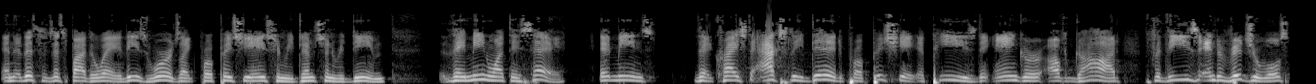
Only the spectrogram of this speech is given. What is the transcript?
And this is just by the way, these words like propitiation, redemption, redeem, they mean what they say. It means that Christ actually did propitiate, appease the anger of God for these individuals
